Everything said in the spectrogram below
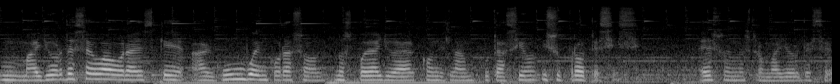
Mi mayor deseo ahora es que algún buen corazón nos pueda ayudar con la amputación y su prótesis. Eso es nuestro mayor deseo.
